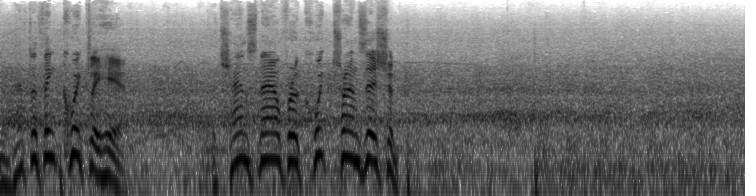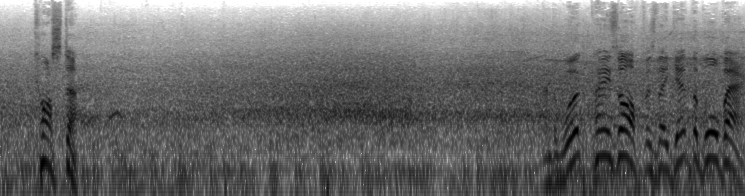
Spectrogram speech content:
You have to think quickly here. A chance now for a quick transition. Costa. And the work pays off as they get the ball back.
